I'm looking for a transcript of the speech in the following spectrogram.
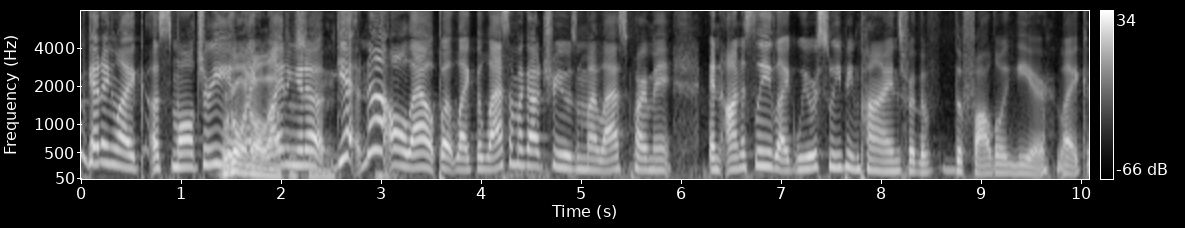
I'm getting like a small tree We're and going like all lighting this it up. year. Yeah, not all out, but like the last time I got a tree was in my last apartment, and honestly, like we were sweeping pines for the the following year. Like,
